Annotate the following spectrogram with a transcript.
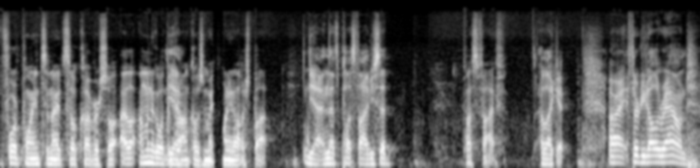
four points, and I'd still cover. So I, I'm going to go with the Yeah. Broncos in my twenty dollars spot yeah, and that's plus five. You said plus five. I like it. All right, thirty dollar round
